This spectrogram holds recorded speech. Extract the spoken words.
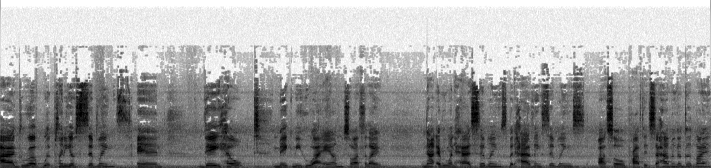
I grew up with plenty of siblings, and they helped make me who I am. So I feel like not everyone has siblings, but having siblings also profits to having a good life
